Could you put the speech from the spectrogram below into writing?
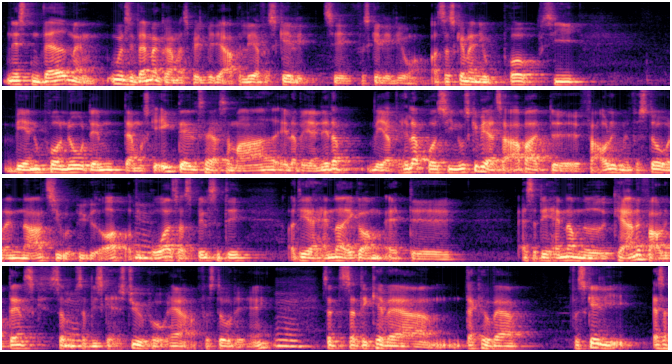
næsten hvad man, uanset hvad man gør med spil, vil det appellere forskelligt til forskellige elever. Og så skal man jo prøve at sige, vil jeg nu prøve at nå dem, der måske ikke deltager så meget, eller vil jeg netop vil jeg hellere prøve at sige, nu skal vi altså arbejde øh, fagligt med at forstå, hvordan narrativ er bygget op, og vi mm. bruger altså at spille til det. Og det her handler ikke om, at øh, altså det handler om noget kernefagligt dansk, som, mm. som vi skal have styr på her og forstå det. Ikke? Mm. Så, så det kan være, der kan jo være forskellige, altså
